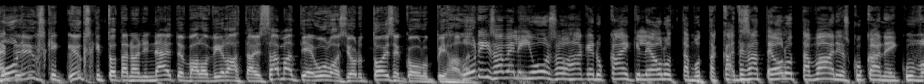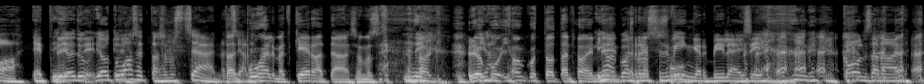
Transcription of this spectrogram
Mun- yksikin, yksikin tota noin, niin näytövalo vilahtaa, niin saman tien ulos joudut toisen koulun pihalle. Mun isoveli Juuso on hakenut kaikille olutta, mutta ka- te saatte olutta vaan, jos kukaan ei kuvaa. Että Niin, joutuu, niin, joutuu niin. asettaa semmoiset säännöt Tai siellä. puhelimet kerätään semmoisen, Niin. joku, Ihan- jonkun tota noin, Ihan niin, kuin swinger-bileisiin konsana, että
